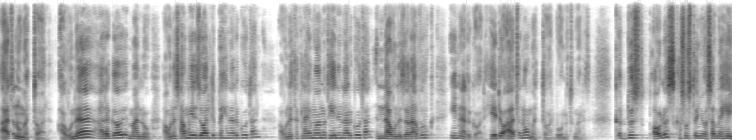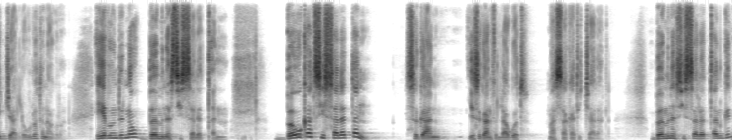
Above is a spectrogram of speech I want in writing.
አጥነው መጥተዋል። አቡነ አረጋዊ ማን? አቡነ ሳሙኤል ዘዋልድባ ይህን አድርገውታል። አቡነ ተክለ ሃይማኖት ይህንን አድርገውታል። እና አቡነ ዘራብሩክ ይህን አድርገዋል። ሄደው አጥነው መጥተዋል። በእውነቱ ማለት ነው። ቅዱስ ጳውሎስ ከሶስተኛው ሰማይ ሄጃለሁ ብሎ ተናግሯል። ይሄ በምንድን ነው? በእምነት ሲሰለጠን ነው። በእውቀት ሲሰለጠን ስጋን የስጋን ፍላጎት ማሳካት ይቻላል። በእምነት ሲሰለጠን ግን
